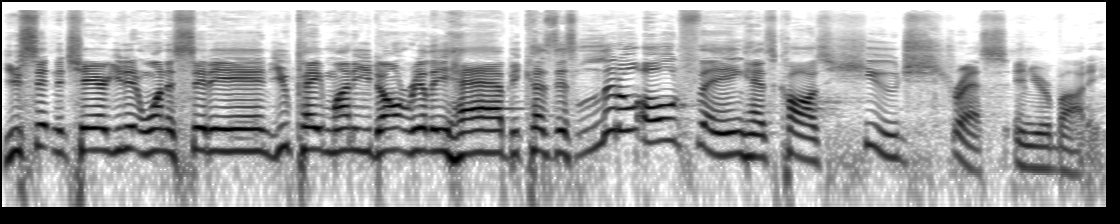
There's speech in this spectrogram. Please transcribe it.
You sit in a chair you didn't want to sit in. You pay money you don't really have because this little old thing has caused huge stress in your body.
